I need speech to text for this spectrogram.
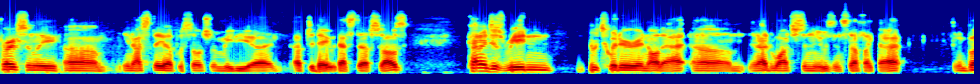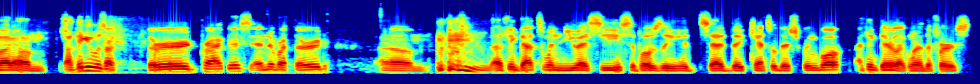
personally, um, you know, I stay up with social media and up to date with that stuff. So I was kind of just reading through Twitter and all that, um, and I'd watch the news and stuff like that. But um, I think it was our third practice, end of our third. Um, I think that's when USC supposedly had said they canceled their spring ball. I think they were like one of the first.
